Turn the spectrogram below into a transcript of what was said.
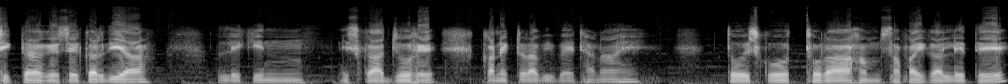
ठीक तरह से कर दिया। लेकिन इसका जो है कनेक्टर अभी बैठाना है तो इसको थोड़ा हम सफ़ाई कर लेते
